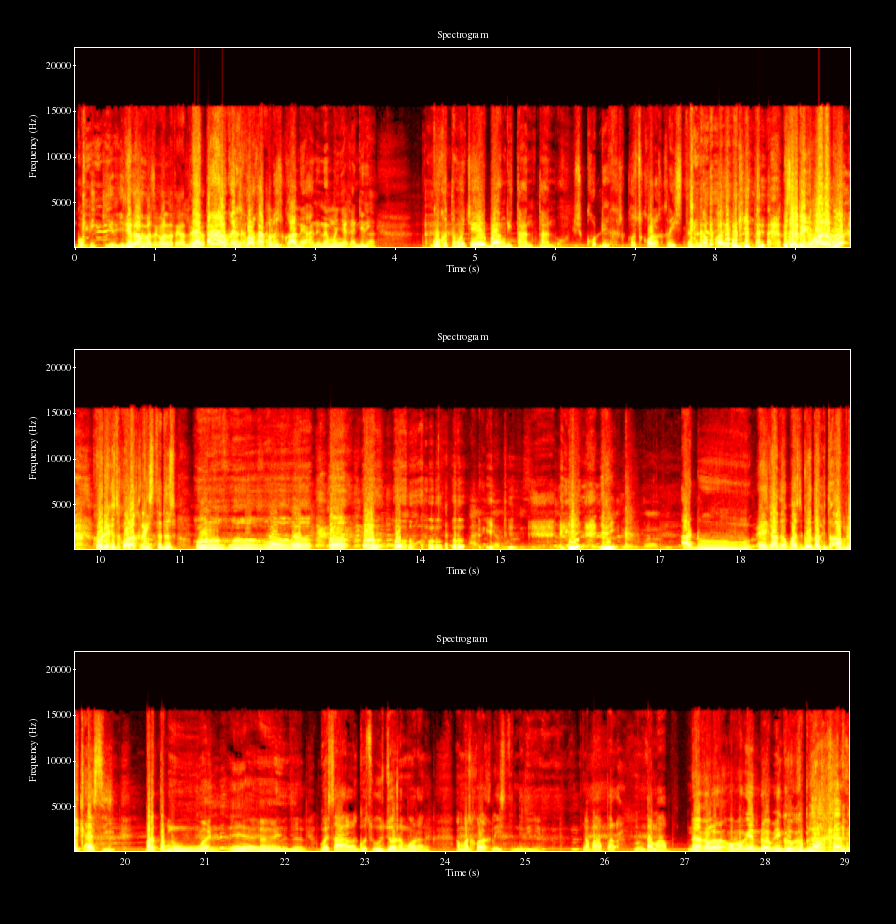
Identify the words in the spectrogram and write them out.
Gue pikir jadi gitu nama sekolah Katolik. Nggak tahu kan sekolah Katolik suka aneh-aneh namanya kan. Jadi gue ketemu cewek bang di Tantan. Oh kok dia ke sekolah Kristen? Ngapain gitu? Terus di kepala gue kok dia ke sekolah Kristen? Terus oh oh oh oh oh oh, oh, oh, oh. jadi aduh. Eh gak tau pas gue tau itu aplikasi pertemuan. Iya iya gue salah gue sujon sama orang sama sekolah Kristen dirinya Nggak apa-apa lah, minta maaf. Nah kalau ngomongin dua minggu ke belakang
